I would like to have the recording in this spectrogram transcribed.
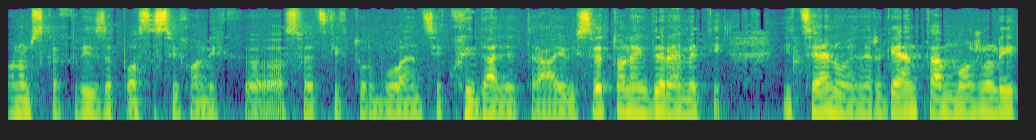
ekonomska kriza posle svih onih uh, svetskih turbulencija koji dalje traju i sve to negde remeti i cenu energenta, može li,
